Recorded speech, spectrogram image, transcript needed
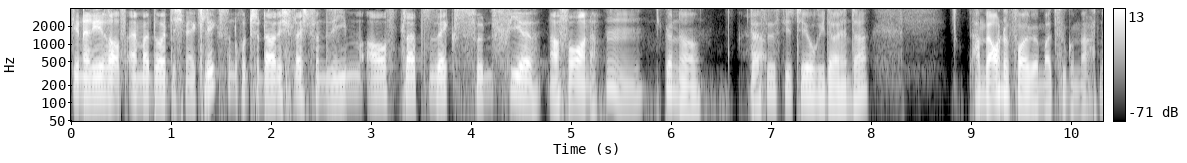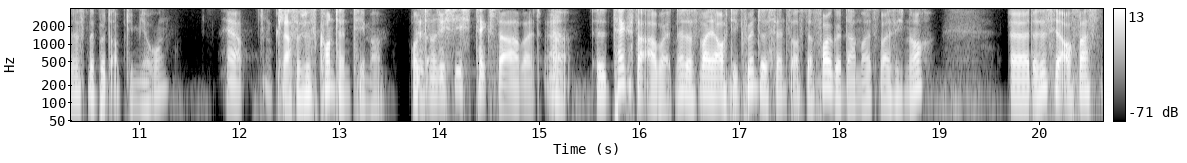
generiere auf einmal deutlich mehr Klicks und rutsche dadurch vielleicht von 7 auf Platz 6, 5, 4 nach vorne. Hm, genau. Das ja. ist die Theorie dahinter. Haben wir auch eine Folge mal zugemacht, ne? Snippet-Optimierung. Ja. Ein klassisches Content-Thema. Und, das ist eine richtig Texterarbeit. Ja. ja. Äh, Texterarbeit, ne? Das war ja auch die Quintessenz aus der Folge damals, weiß ich noch. Äh, das ist ja auch was,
